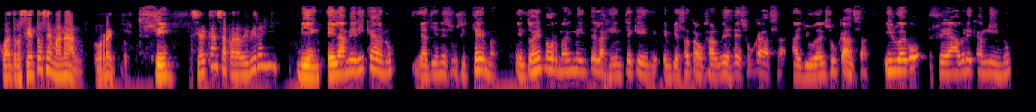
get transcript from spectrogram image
400 semanal, correcto. Sí. ¿Se alcanza para vivir allí? Bien, el americano ya tiene su sistema. Entonces, normalmente la gente que empieza a trabajar desde su casa, ayuda en su casa y luego se abre camino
